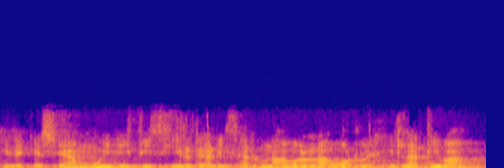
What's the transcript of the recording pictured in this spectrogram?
y de que sea muy difícil realizar una labor legislativa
